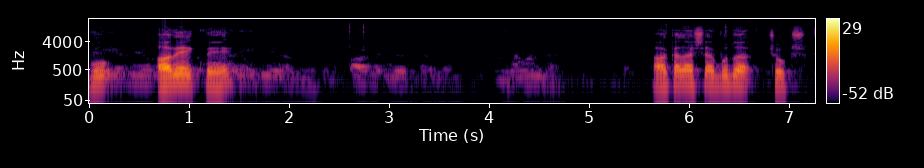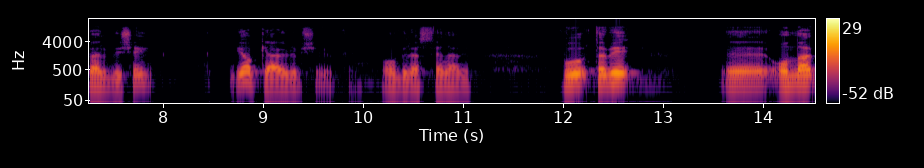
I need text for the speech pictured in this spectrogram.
Bu arı ekmeği. Arkadaşlar bu da çok süper bir şey. Yok ya öyle bir şey yok. ya. O biraz senaryo. Bu tabi onlar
